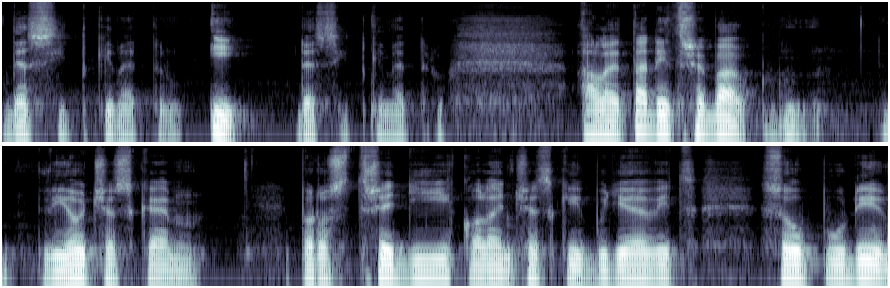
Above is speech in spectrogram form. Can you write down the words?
desítky metrů, i desítky metrů. Ale tady třeba v jeho českém prostředí kolem Českých Budějovic jsou půdy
